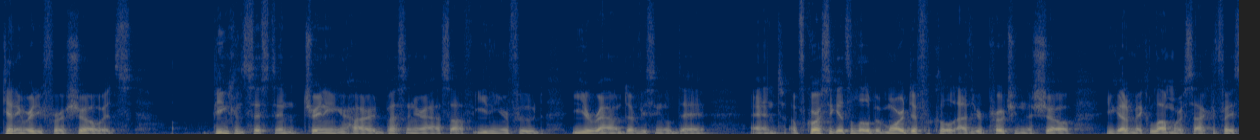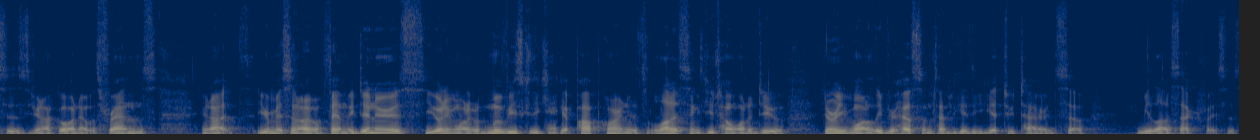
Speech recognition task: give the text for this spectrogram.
getting ready for a show, it's being consistent, training your hard, busting your ass off, eating your food year round every single day. And of course, it gets a little bit more difficult as you're approaching the show. You got to make a lot more sacrifices. You're not going out with friends. You're not you're missing out on family dinners. You don't even want to go to movies because you can't get popcorn. There's a lot of things you don't want to do. You don't even want to leave your house sometimes because you get too tired. So it can be a lot of sacrifices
